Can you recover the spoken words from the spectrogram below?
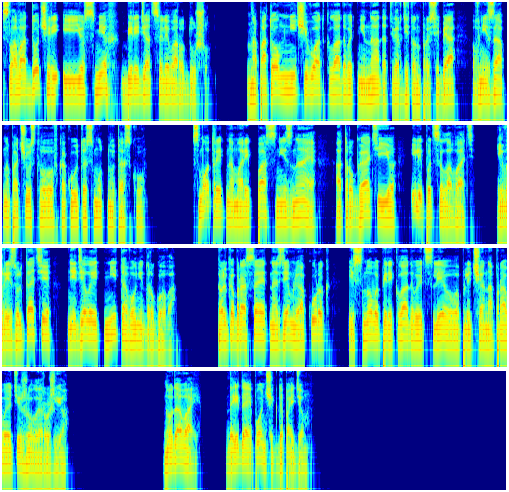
Слова дочери и ее смех бередят Соливару душу. Но потом ничего откладывать не надо, твердит он про себя, внезапно почувствовав какую-то смутную тоску. Смотрит на Мари Пас, не зная, отругать ее или поцеловать и в результате не делает ни того, ни другого. Только бросает на землю окурок и снова перекладывает с левого плеча на правое тяжелое ружье. «Ну давай, доедай пончик, да пойдем».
